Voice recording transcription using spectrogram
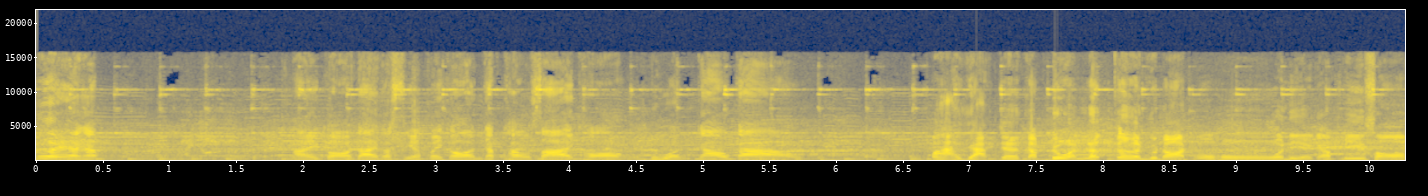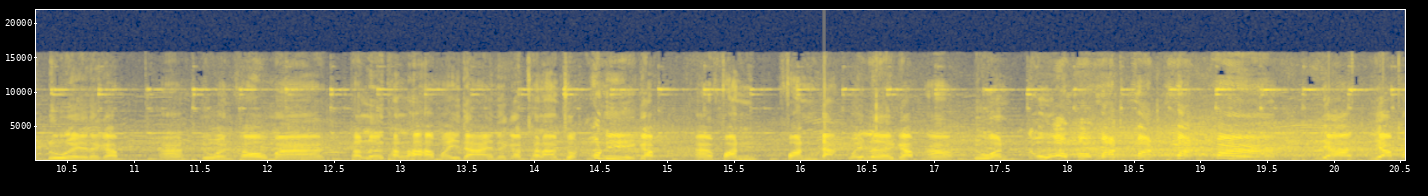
เรื่อยอะครับในก่อได้ก็เสียบไปก่อนครับเข่าซ้ายของด่วน 99 มาอยากเจอกับด่วนเหลือเกินคุณน็อตโอ้โหเนี่ยครับมีศอกด้วยนะครับอะด่วนเข้ามาทะเลอร์ทะล่าไม่ได้นะครับฉลามชนโอ้นี่ครับอะฟันฟันดักไว้เลยครับอ้าวด่วนโอ้เอาเอาหมัดหมัดหมัดมาอย่าอย่าไป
